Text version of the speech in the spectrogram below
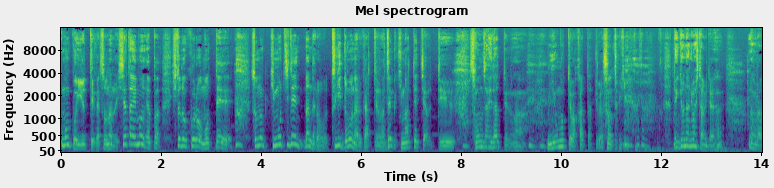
文句を言うっていうかそうなの被写体もやっぱ人の心を持ってその気持ちでなんだろう次どうなるかっていうのが全部決まってっちゃうっていう存在だっていうのが身をもって分かったっていうかその時なるほど。勉強になりましたみたいな。だから、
